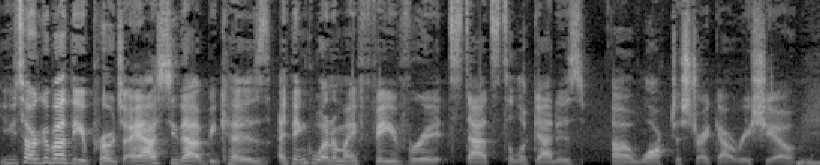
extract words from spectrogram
You talk about the approach. I asked you that because I think one of my favorite stats to look at is uh, walk to strikeout ratio. Mm-hmm.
